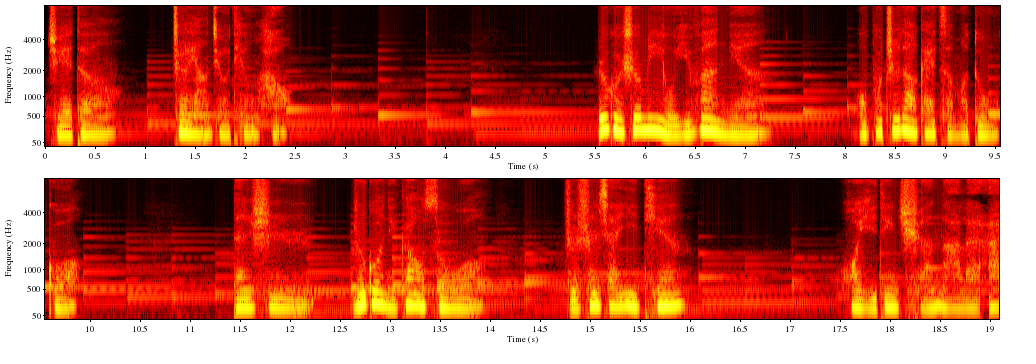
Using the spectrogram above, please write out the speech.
觉得这样就挺好。如果生命有一万年，我不知道该怎么度过。但是，如果你告诉我只剩下一天，我一定全拿来爱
